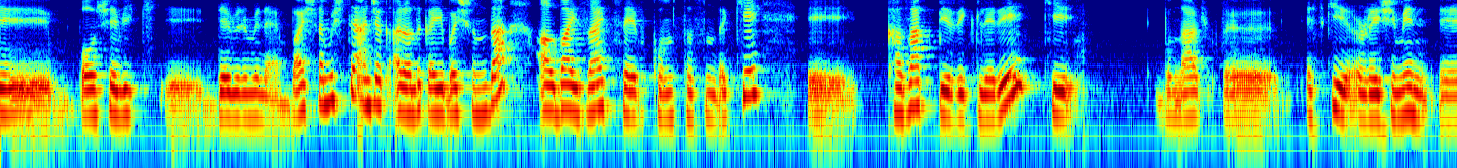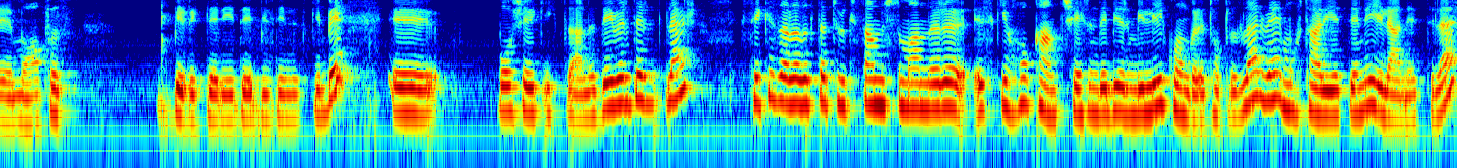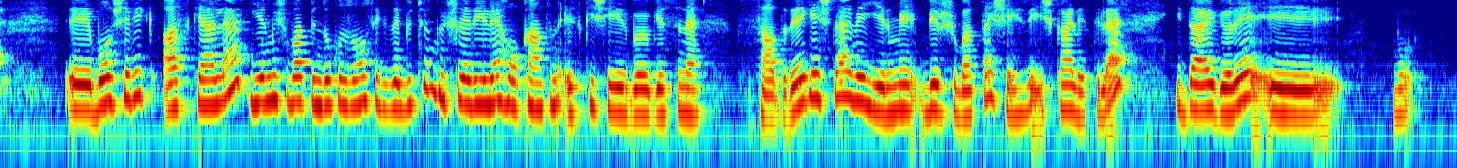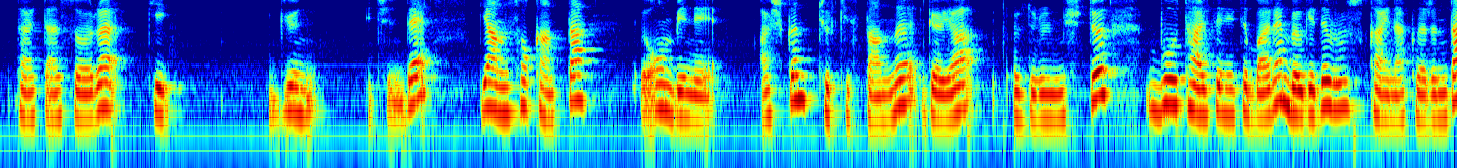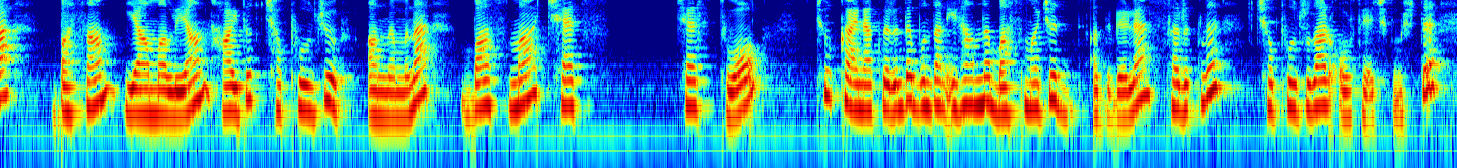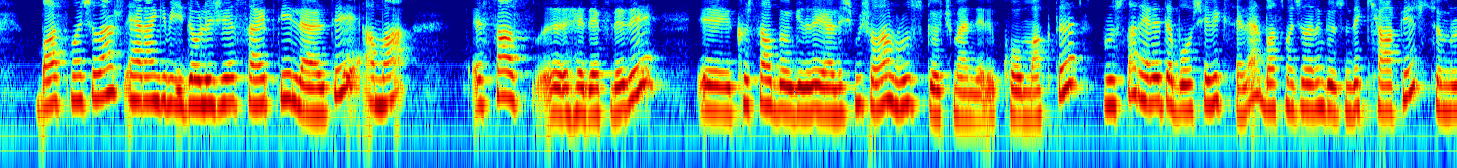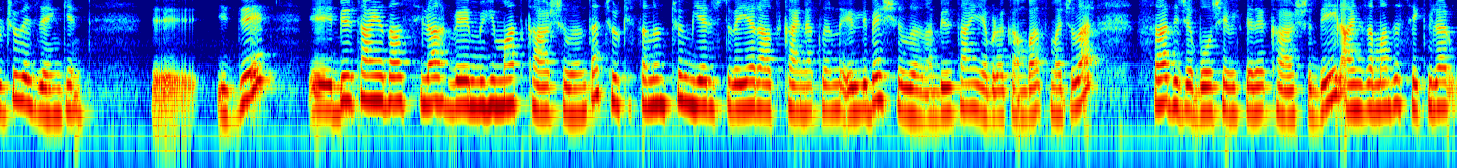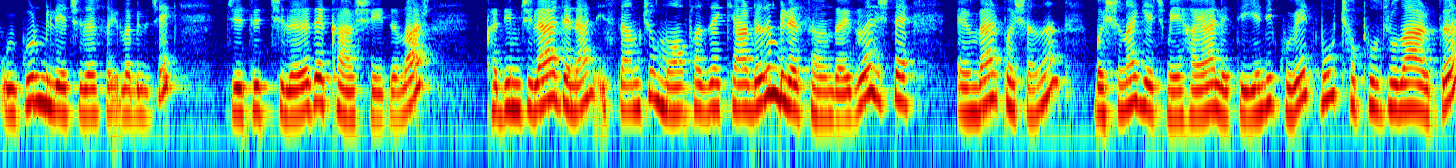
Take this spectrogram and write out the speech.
Bolşevik e, devrimine başlamıştı. Ancak Aralık ayı başında Albay Zaitsev komutasındaki e, Kazak birlikleri ki bunlar e, eski rejimin e, muhafız birlikleriydi bildiğiniz gibi e, Bolşevik iktidarını devirdiler. 8 Aralık'ta Türkistan Müslümanları eski Hokant şehrinde bir milli kongre topladılar ve muhtariyetlerini ilan ettiler. Ee, Bolşevik askerler 20 Şubat 1918'de bütün güçleriyle Hokant'ın Eskişehir bölgesine saldırıya geçtiler ve 21 Şubat'ta şehri işgal ettiler. İddiaya göre e, bu tarihten sonraki gün içinde yalnız Hokant'ta 10 bini aşkın Türkistanlı göya öldürülmüştü. Bu tarihten itibaren bölgede Rus kaynaklarında basan, yağmalayan, haydut, çapulcu anlamına basma, çes, çestvo, Türk kaynaklarında bundan ilhamla basmacı adı verilen sarıklı çapulcular ortaya çıkmıştı. Basmacılar herhangi bir ideolojiye sahip değillerdi ama esas e, hedefleri e, kırsal bölgelere yerleşmiş olan Rus göçmenleri kovmaktı. Ruslar hele de Bolşevikseler basmacıların gözünde kafir, sömürücü ve zengin e, idi. E, Britanya'dan silah ve mühimmat karşılığında Türkistan'ın tüm yerüstü ve yeraltı kaynaklarını 55 yıllığına Britanya'ya bırakan basmacılar sadece Bolşeviklere karşı değil aynı zamanda seküler Uygur milliyetçileri sayılabilecek cidditçilere de karşıydılar. Kadimciler denen İslamcı muhafazakarların bile sağındaydılar. İşte Enver Paşa'nın başına geçmeyi hayal ettiği yeni kuvvet bu çapulculardı.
